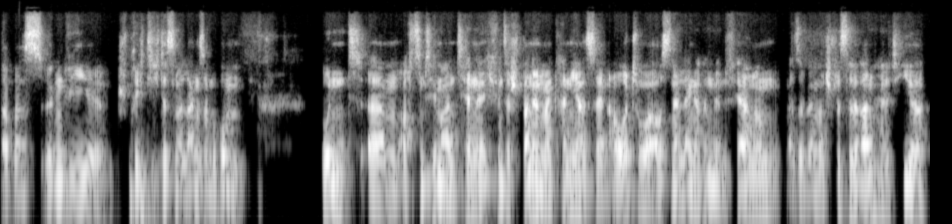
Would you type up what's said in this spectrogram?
aber es irgendwie spricht sich das nur langsam rum. Und ähm, auch zum Thema Antenne, ich finde es ja spannend, man kann ja sein Auto aus einer längeren Entfernung, also wenn man Schlüssel ranhält, hier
